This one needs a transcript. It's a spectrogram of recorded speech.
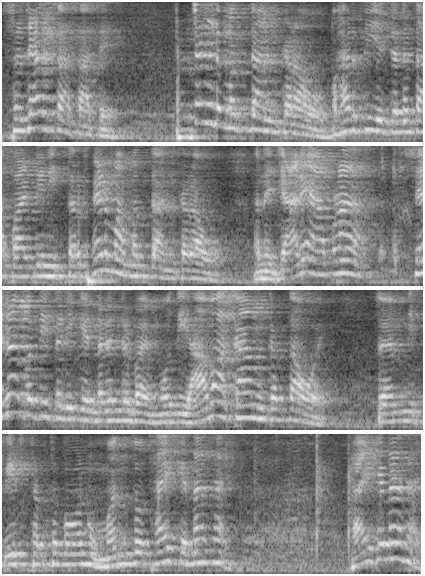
સજાગતા સાથે પ્રચંડ મતદાન કરાવો. ભારતીય જનતા પાર્ટીની તરફેણમાં મતદાન કરાવો. અને જ્યારે આપણા સેનાપતિ તરીકે નરેન્દ્રભાઈ મોદી આવા કામ કરતા હોય તો એમની પીઠ થપથપાવવાનું મન તો થાય કે ના થાય? થાય કે ના થાય?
